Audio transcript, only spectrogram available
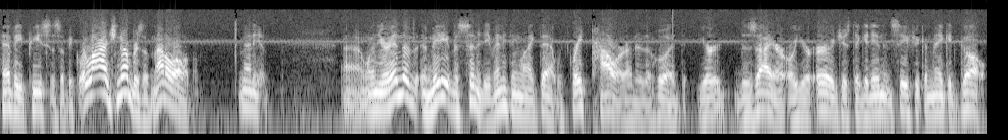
heavy pieces of equipment, large numbers of them, not all of them, many of them, uh, when you're in the immediate vicinity of anything like that with great power under the hood, your desire or your urge is to get in and see if you can make it go.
